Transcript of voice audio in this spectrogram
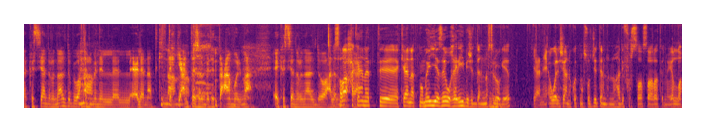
آه، كريستيانو رونالدو بواحد نعم. من ال... الإعلانات كيف نعم، تحكي عن نعم. تجربة التعامل مع كريستيانو رونالدو على صراحة الموقع؟ كانت كانت مميزة وغريبة جدا بنفس الوقت يعني أول شيء أنا كنت مبسوط جدا إنه هذه فرصة صارت إنه يلا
